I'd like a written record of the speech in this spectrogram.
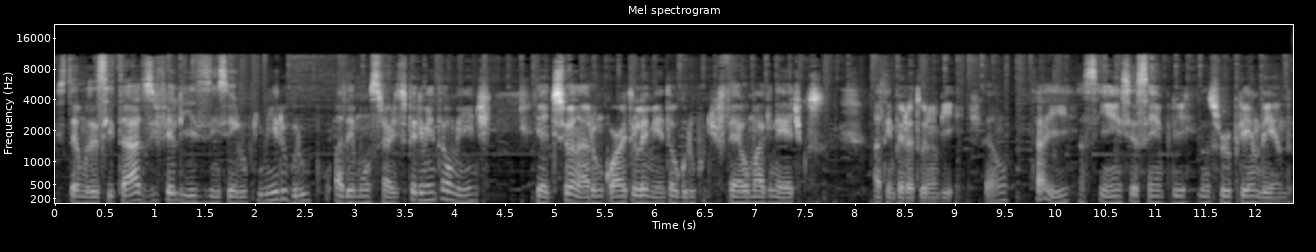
Estamos excitados e felizes em ser o primeiro grupo a demonstrar experimentalmente e adicionar um quarto elemento ao grupo de ferromagnéticos à temperatura ambiente. Então, tá aí, a ciência sempre nos surpreendendo.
